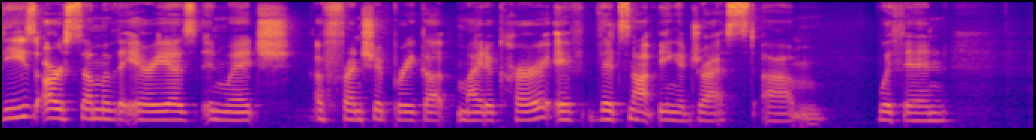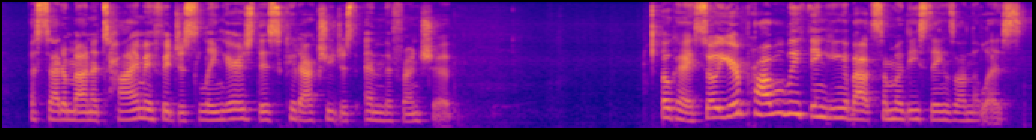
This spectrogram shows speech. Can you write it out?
these are some of the areas in which a friendship breakup might occur if it's not being addressed um, within a set amount of time. If it just lingers, this could actually just end the friendship. Okay, so you're probably thinking about some of these things on the list.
